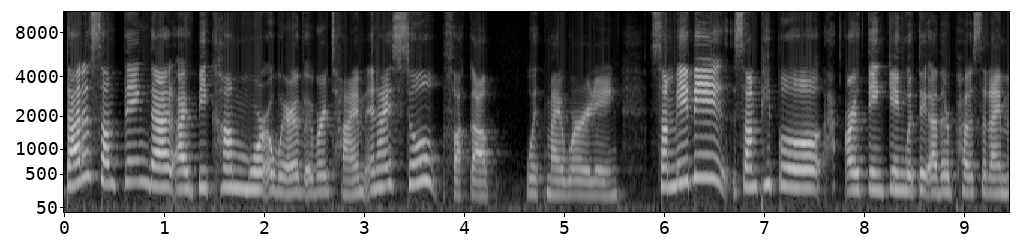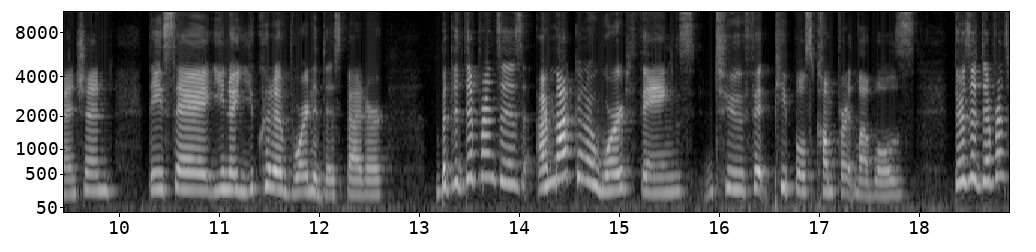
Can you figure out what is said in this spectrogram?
that is something that I've become more aware of over time and I still fuck up with my wording. Some maybe some people are thinking with the other posts that I mentioned, they say, you know, you could have worded this better. But the difference is I'm not going to word things to fit people's comfort levels. There's a difference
